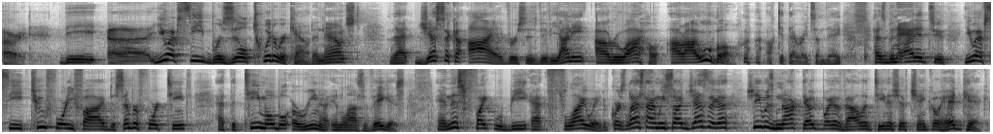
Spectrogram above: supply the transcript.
All right. The uh, UFC Brazil Twitter account announced that Jessica Eye versus Viviane Araujo, Araujo, I'll get that right someday, has been added to UFC 245 December 14th at the T-Mobile Arena in Las Vegas. And this fight will be at flyweight. Of course, last time we saw Jessica, she was knocked out by a Valentina Shevchenko head kick.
